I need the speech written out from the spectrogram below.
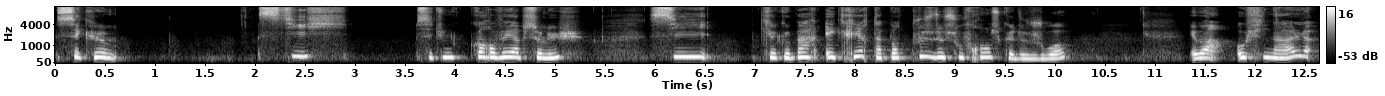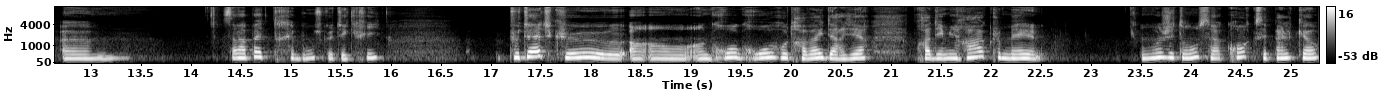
C'est que si c'est une corvée absolue, si quelque part écrire t'apporte plus de souffrance que de joie, et ben au final, euh, ça va pas être très bon ce que t'écris. Peut-être que euh, un, gros gros retravail derrière fera des miracles, mais moi j'ai tendance à croire que c'est pas le cas.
